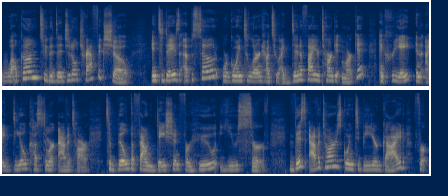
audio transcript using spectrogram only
Welcome to the Digital Traffic Show. In today's episode, we're going to learn how to identify your target market and create an ideal customer avatar to build the foundation for who you serve. This avatar is going to be your guide for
